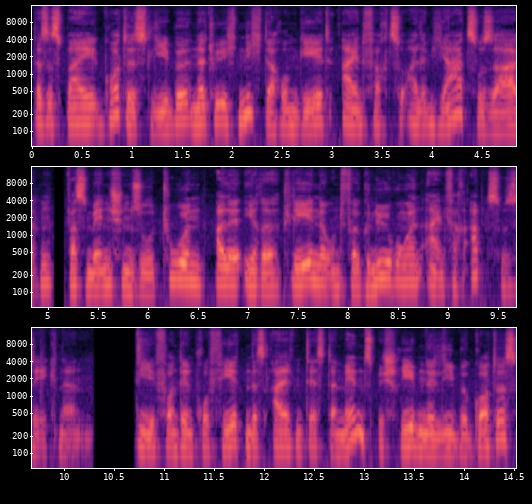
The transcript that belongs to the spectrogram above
dass es bei Gottes Liebe natürlich nicht darum geht, einfach zu allem Ja zu sagen, was Menschen so tun, alle ihre Pläne und Vergnügungen einfach abzusegnen. Die von den Propheten des Alten Testaments beschriebene Liebe Gottes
